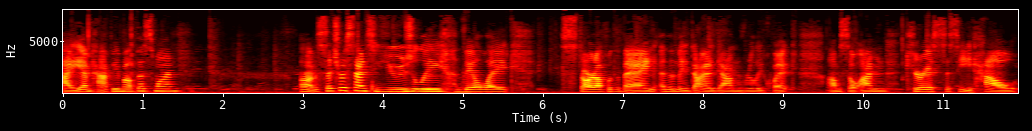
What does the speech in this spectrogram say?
I am happy about this one. Um, citrus scents, usually they'll like start off with a bang and then they die down really quick. Um, so I'm curious to see how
